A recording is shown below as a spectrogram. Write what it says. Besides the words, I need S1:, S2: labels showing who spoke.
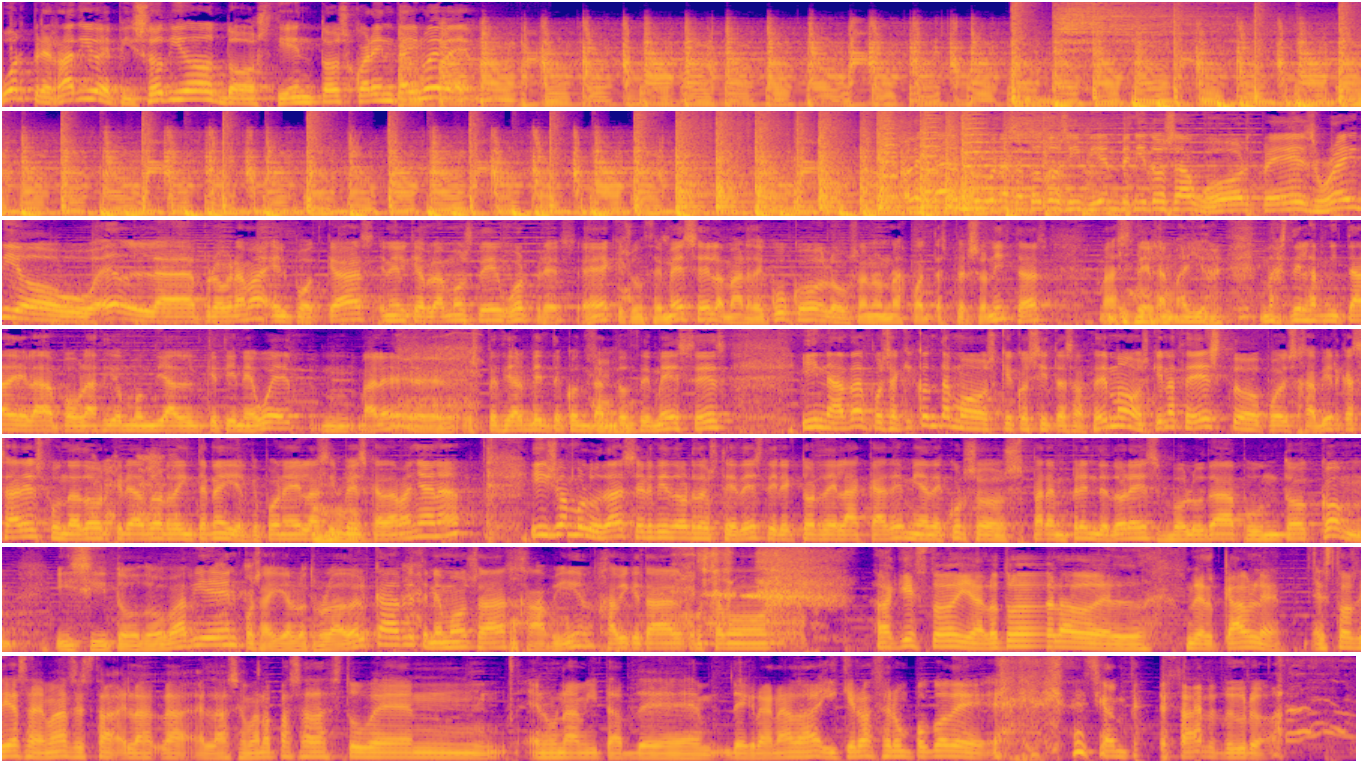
S1: WordPress Radio, episodio 249. Bienvenidos a WordPress Radio, el uh, programa, el podcast en el que hablamos de WordPress, ¿eh? que es un CMS, la mar de cuco, lo usan unas cuantas personitas, más de la mayor, más de la mitad de la población mundial que tiene web, ¿vale? Eh, especialmente contando CMS. Y nada, pues aquí contamos qué cositas hacemos. ¿Quién hace esto? Pues Javier Casares, fundador, creador de Internet y el que pone las IPs cada mañana. Y Joan Boluda, servidor de ustedes, director de la Academia de Cursos para Emprendedores, boluda.com. Y si todo va bien, pues ahí al otro lado del cable tenemos a Javi. Javi, ¿qué tal? ¿Cómo estamos?
S2: Aquí estoy, al otro lado del, cable. Estos días, además, la, semana pasada estuve en, una mitad de, Granada y quiero hacer un poco de... ya empezar duro.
